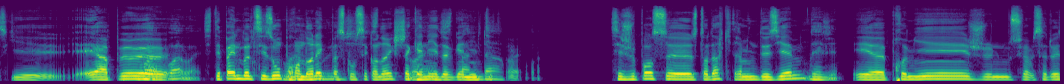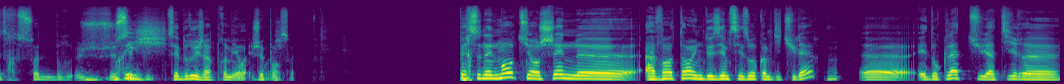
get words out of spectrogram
Ce qui est, un peu. Ouais, ouais. C'était pas une bonne saison pour Anderlecht parce qu'on sait qu'Anderlecht, chaque année, ils doivent gagner le titre. C'est, je pense, euh, Standard qui termine deuxième. Deuxième. Et euh, premier, je ne me souviens, ça doit être soit de Bru- je sais Bruges. plus. C'est Bruges, hein, premier, ouais, je Bruges. pense. Personnellement, tu enchaînes euh, à 20 ans une deuxième saison comme titulaire. Mm. Euh, et donc là, tu attires, euh,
